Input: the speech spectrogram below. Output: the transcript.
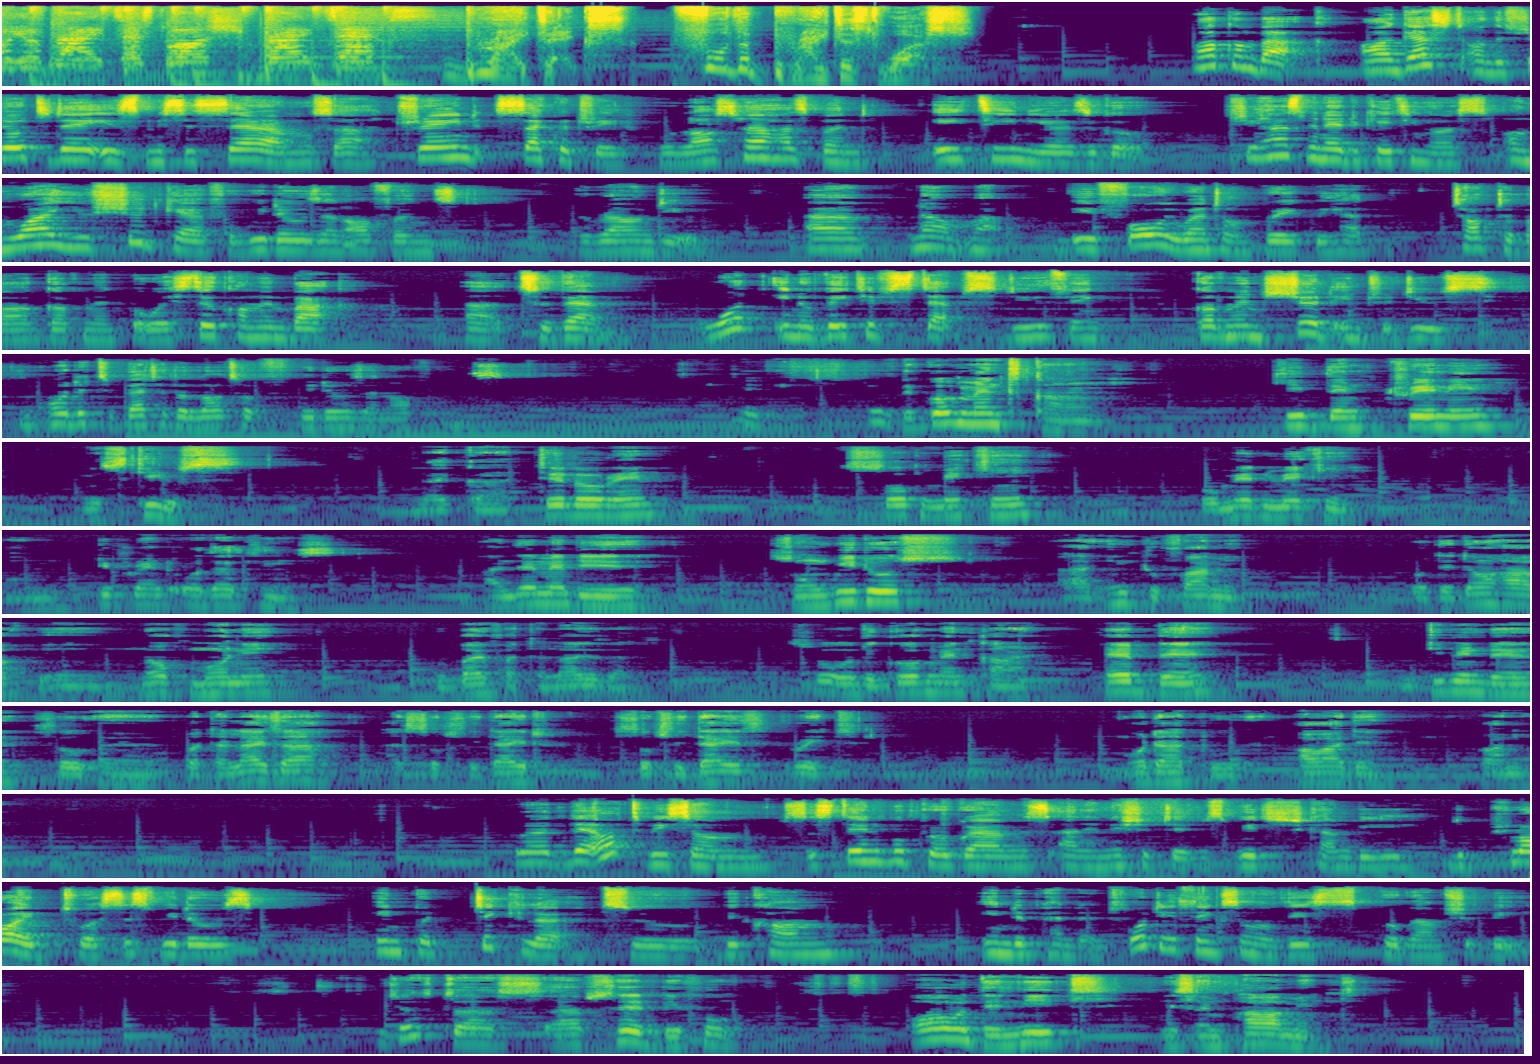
For your brightest wash, Brightex. Brightex for the brightest wash. Welcome back. Our guest on the show today is Mrs. Sarah Musa, trained secretary who lost her husband 18 years ago. She has been educating us on why you should care for widows and orphans around you. Um, now, before we went on break, we had talked about government, but we're still coming back uh, to them. What innovative steps do you think government should introduce in order to better the lot of widows and orphans? If the government can give them training in skills like uh, tailoring, soap making, homemade making, and different other things. And then maybe some widows are into farming, but they don't have enough money to buy fertilizer. So the government can help them, giving them so, uh, fertilizer at subsidized subsidized rate in order to empower them in farming. Well, there ought to be some sustainable programs and initiatives which can be deployed to assist widows, in particular, to become independent. What do you think some of these programs should be? Just as I've said before, all they need is empowerment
